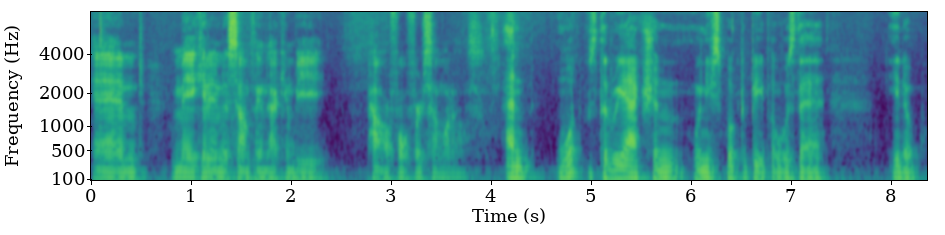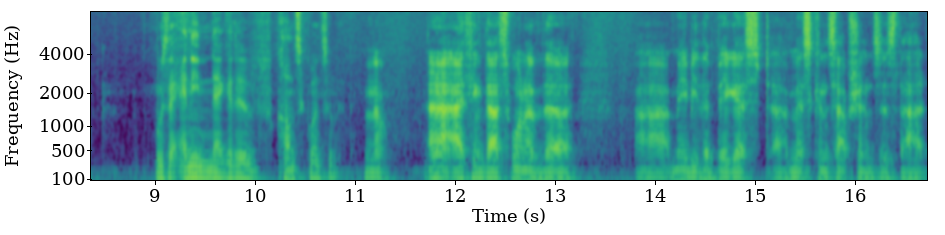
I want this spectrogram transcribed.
and make it into something that can be powerful for someone else. And what was the reaction when you spoke to people? Was there, you know, was there any negative consequence of it? No, and I, I think that's one of the uh, maybe the biggest uh, misconceptions is that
